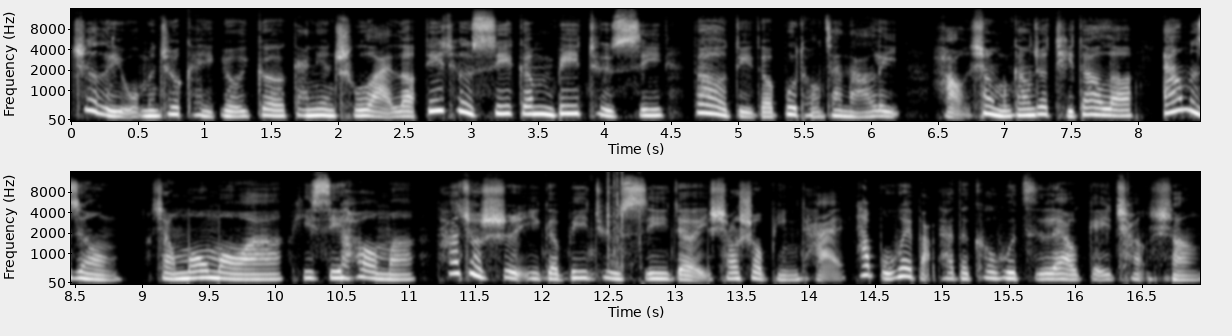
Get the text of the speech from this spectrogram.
这里我们就可以有一个概念出来了：D to C 跟 B to C 到底的不同在哪里？好像我们刚刚就提到了 Amazon。像 Momo 啊，PC Home 啊，它就是一个 B to C 的销售平台，它不会把它的客户资料给厂商。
